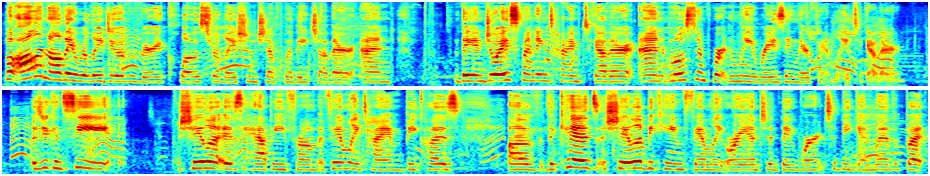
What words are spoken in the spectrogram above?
But all in all, they really do have a very close relationship with each other, and they enjoy spending time together, and most importantly, raising their family together. As you can see, Shayla is happy from family time because of the kids, Shayla became family oriented. They weren't to begin with, but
